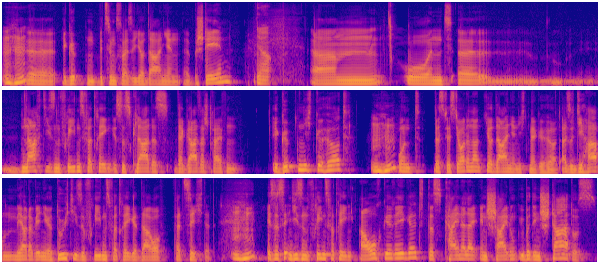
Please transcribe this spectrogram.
Mhm. Ägypten bzw. Jordanien bestehen. Ja. Ähm, und nach diesen Friedensverträgen ist es klar, dass der Gazastreifen Ägypten nicht gehört Mhm. und das Westjordanland Jordanien nicht mehr gehört. Also die haben mehr oder weniger durch diese Friedensverträge darauf verzichtet. Mhm. Es ist in diesen Friedensverträgen auch geregelt, dass keinerlei Entscheidung über den Status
